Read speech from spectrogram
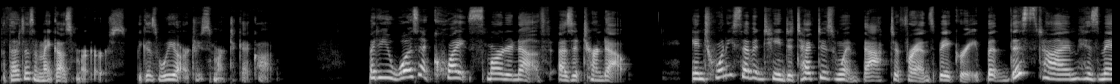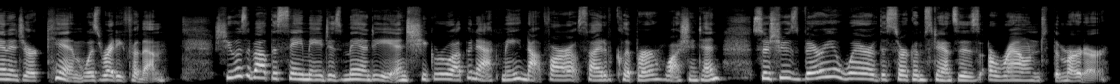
But that doesn't make us murderers because we are too smart to get caught. But he wasn't quite smart enough, as it turned out. In 2017, detectives went back to Franz bakery, but this time his manager, Kim, was ready for them. She was about the same age as Mandy, and she grew up in Acme, not far outside of Clipper, Washington, so she was very aware of the circumstances around the murder.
